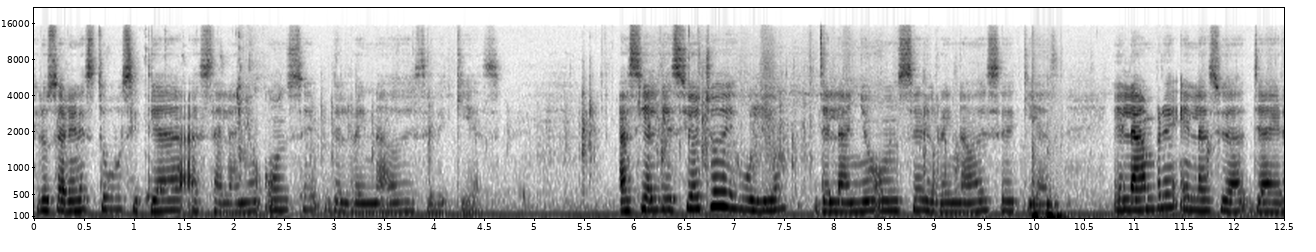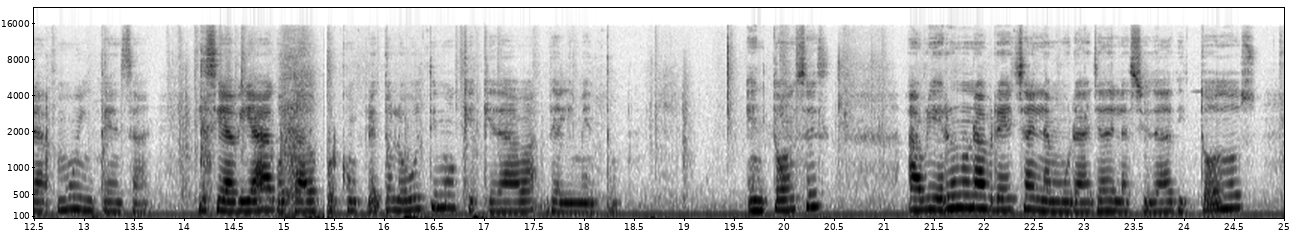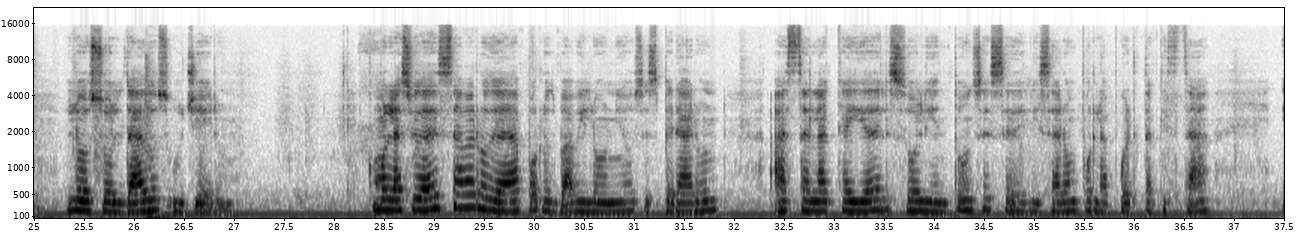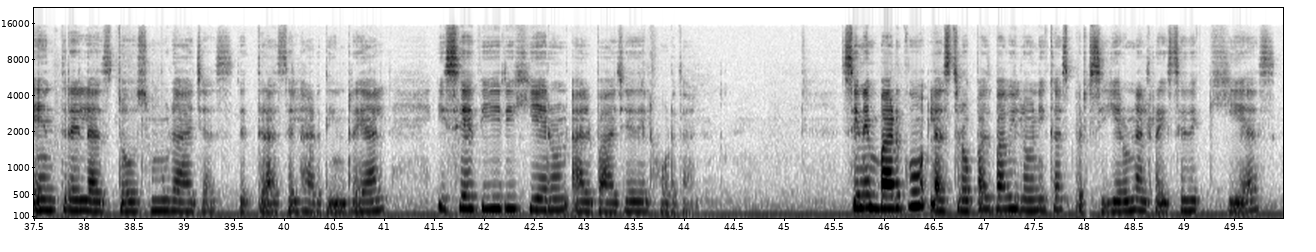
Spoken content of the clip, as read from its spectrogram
Jerusalén estuvo sitiada hasta el año 11 del reinado de Sedequías. Hacia el 18 de julio del año 11 del reinado de Sedequías, el hambre en la ciudad ya era muy intensa y se había agotado por completo lo último que quedaba de alimento. Entonces Abrieron una brecha en la muralla de la ciudad y todos los soldados huyeron. Como la ciudad estaba rodeada por los babilonios, esperaron hasta la caída del sol y entonces se deslizaron por la puerta que está entre las dos murallas detrás del jardín real y se dirigieron al valle del Jordán. Sin embargo, las tropas babilónicas persiguieron al rey Sedequías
